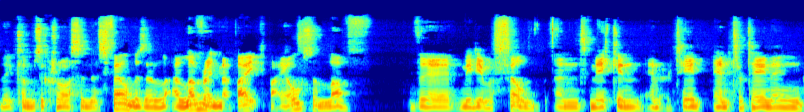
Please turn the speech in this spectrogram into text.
that comes across in this film is I, I love riding my bike, but I also love the medium of film and making entertain, entertaining,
